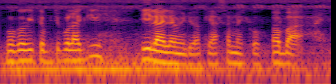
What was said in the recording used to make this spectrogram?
Semoga kita berjumpa lagi di lain-lain video. Okey, assalamualaikum. Bye bye.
